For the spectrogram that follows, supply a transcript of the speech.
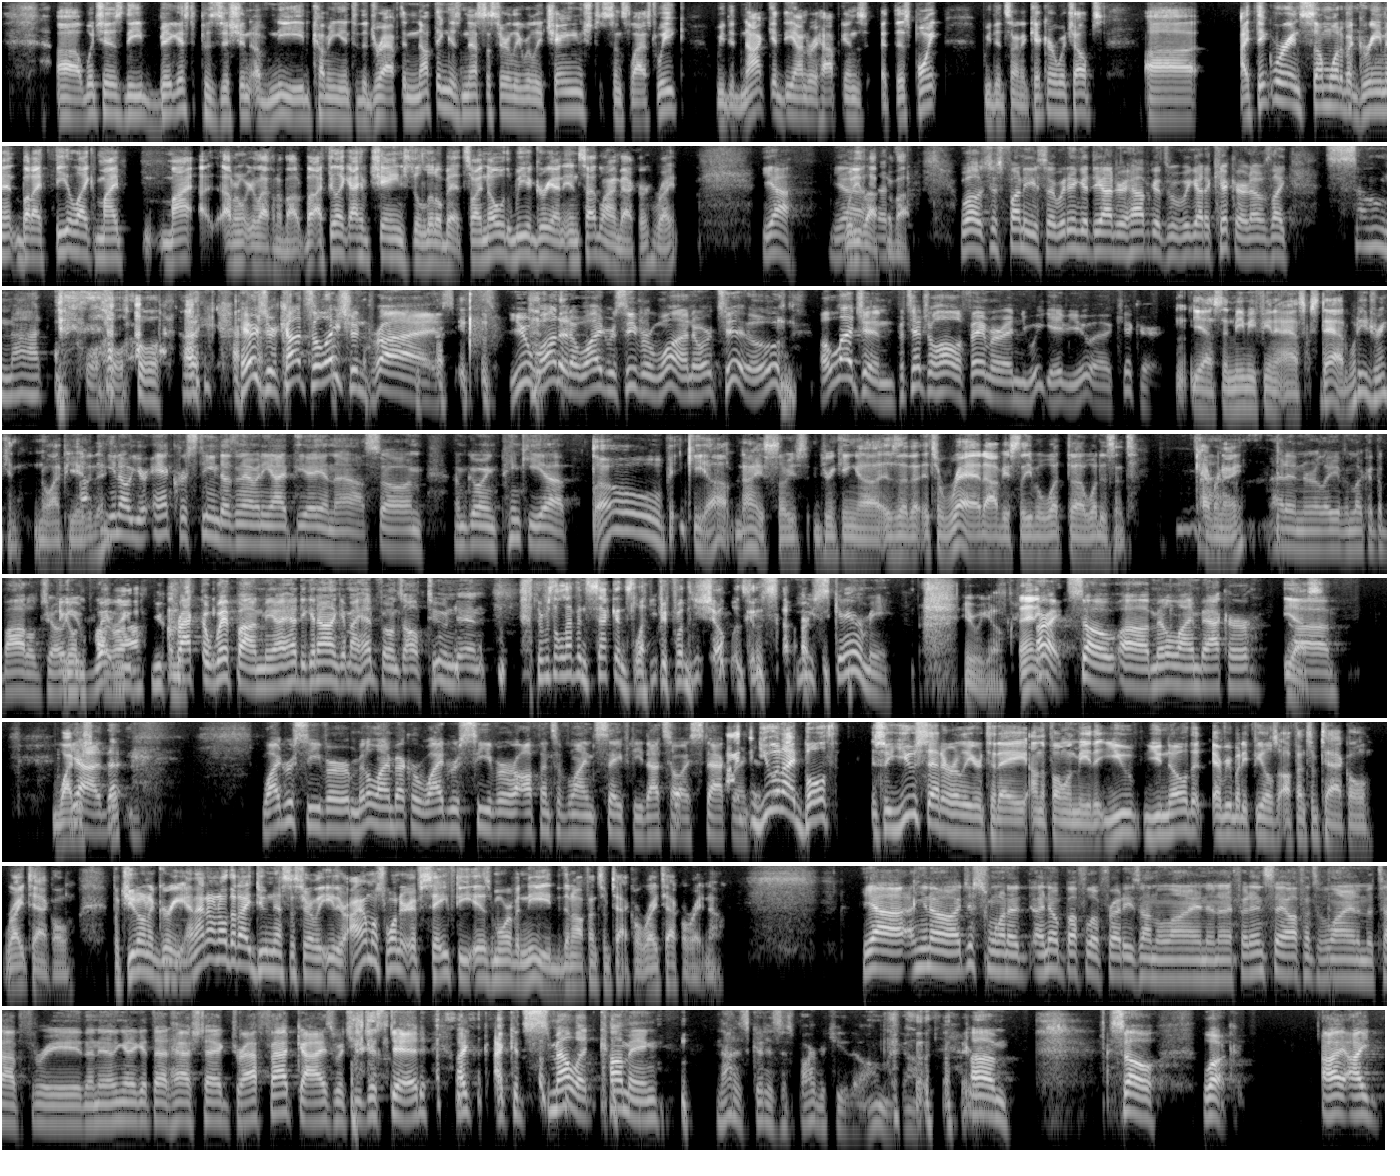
uh, which is the biggest position of need coming into the draft. And nothing has necessarily really changed since last week. We did not get DeAndre Hopkins at this point. We did sign a kicker, which helps. Uh I think we're in somewhat of agreement, but I feel like my my I don't know what you're laughing about, but I feel like I have changed a little bit. So I know we agree on inside linebacker, right? Yeah. Yeah. What are you laughing about? Well, it's just funny. You said we didn't get DeAndre Hopkins, but we got a kicker. And I was like, so not equal. like, here's your consolation prize. You wanted a wide receiver one or two, a legend, potential Hall of Famer, and we gave you a kicker. Yes. And Mimi Fina asks, Dad, what are you drinking? No IPA Uh, today. you know, your Aunt Christine doesn't have any IPA in the house, so I'm I'm going pinky up. oh, pinky up. Nice. So he's drinking uh is it a, it's a red, obviously, but what uh what is it? Cabernet. I didn't really even look at the bottle, Joe. You, you, you cracked the whip on me. I had to get on, get my headphones all tuned in. There was 11 seconds left before the show was going to start. You scare me. Here we go. Anyway, All right, so uh, middle linebacker. Yes. Uh, wide yeah, receiver. that wide receiver, middle linebacker, wide receiver, offensive line, safety. That's how I stack rank. it. you and I both. So you said earlier today on the phone with me that you you know that everybody feels offensive tackle, right tackle, but you don't agree. Mm-hmm. And I don't know that I do necessarily either. I almost wonder if safety is more of a need than offensive tackle, right tackle right now. Yeah, you know, I just wanted. I know Buffalo Freddy's on the line, and if I didn't say offensive line in the top three, then I'm going to get that hashtag draft fat guys, which you just did. I I could smell it coming. Not as good as this barbecue, though. Oh my god. Um, so look, I I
